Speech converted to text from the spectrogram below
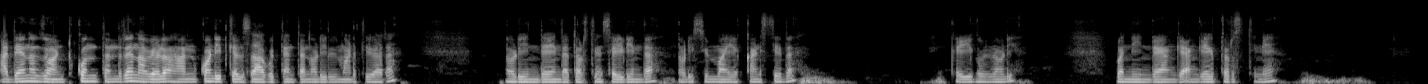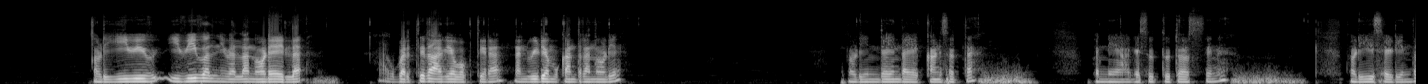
ಅದೇನಾದರೂ ಅಂಟ್ಕೊಂತಂದರೆ ನಾವು ಹೇಳೋ ಅಂದ್ಕೊಂಡಿದ್ದ ಕೆಲಸ ಆಗುತ್ತೆ ಅಂತ ನೋಡಿ ಇಲ್ಲಿ ಮಾಡ್ತಿದ್ದಾರೆ. ನೋಡಿ ಹಿಂದೆಯಿಂದ ತೋರಿಸ್ತೀನಿ ಸೈಡಿಂದ ನೋಡಿ, ಸಿಂಹ ಹೇಗೆ ಕಾಣಿಸ್ತಿದೆ. ಕೈಗಳು ನೋಡಿ. ಬನ್ನಿ, ಹಿಂದೆ ಹಂಗೆ ಹಂಗೆ ತೋರಿಸ್ತೀನಿ. ನೋಡಿ, ಈ ವಿ ಈ ವೀವಲ್ಲಿ ನೀವೆಲ್ಲ ನೋಡೇ ಇಲ್ಲ. ಹಾಗೆ ಬರ್ತೀರಾ, ಹಾಗೆ ಹೋಗ್ತೀರಾ. ನನ್ನ ವೀಡಿಯೋ ಮುಖಾಂತರ ನೋಡಿ. ನೋಡಿ ಹಿಂದೆಯಿಂದ ಹೇಗೆ ಕಾಣಿಸುತ್ತೆ. ಬನ್ನಿ, ಹಾಗೆ ಸುತ್ತು ತೋರಿಸ್ತೀನಿ. ನೋಡಿ, ಈ ಸೈಡಿಂದ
